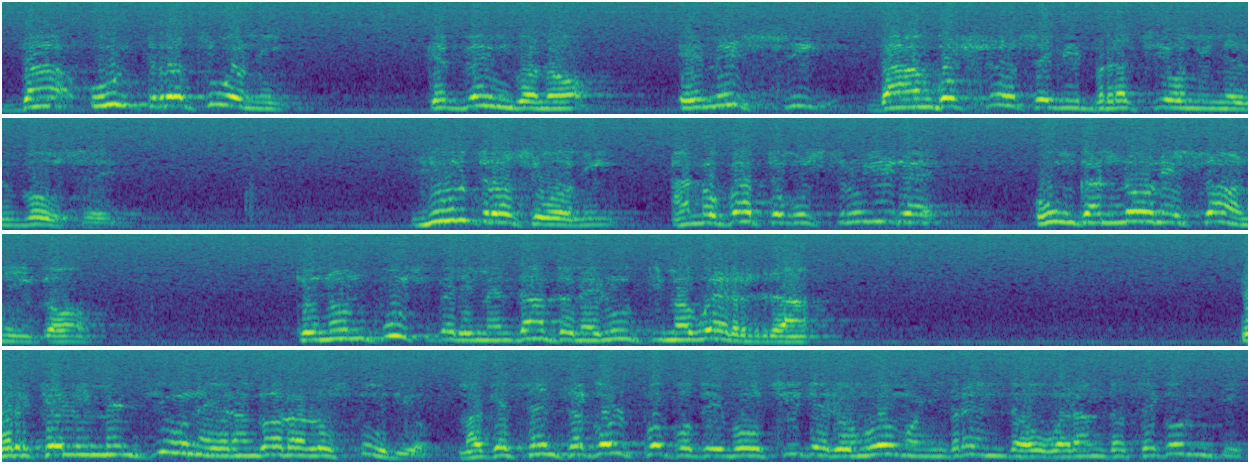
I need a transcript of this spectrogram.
da ultrasuoni che vengono emessi da angosciose vibrazioni nervose. Gli ultrasuoni hanno fatto costruire un cannone sonico che non fu sperimentato nell'ultima guerra perché l'invenzione era ancora allo studio, ma che senza colpo potevo uccidere un uomo in 30 o 40 secondi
